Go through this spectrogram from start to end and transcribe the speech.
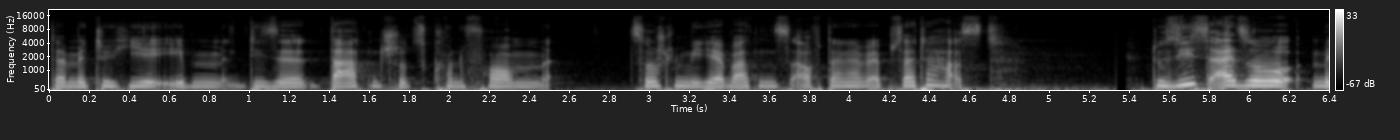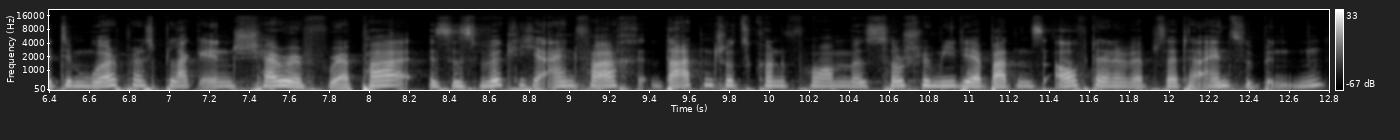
damit du hier eben diese datenschutzkonformen Social Media Buttons auf deiner Webseite hast. Du siehst also, mit dem WordPress-Plugin Sheriff Wrapper ist es wirklich einfach, datenschutzkonforme Social Media Buttons auf deiner Webseite einzubinden.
